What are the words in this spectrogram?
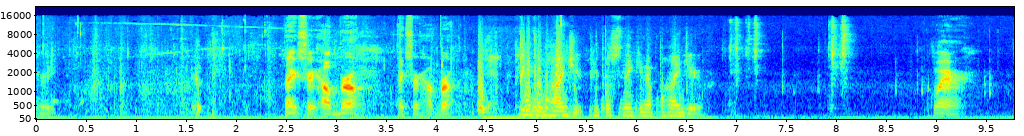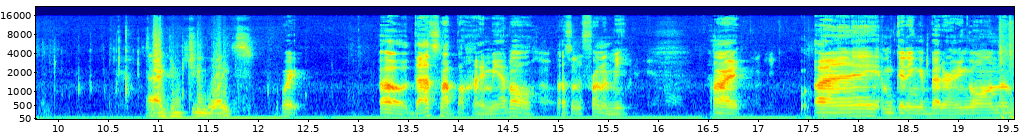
Great. Thanks for your help, bro. Thanks for your help, bro. People behind you. People sneaking up behind you. Where? Tagged in two whites. Wait. Oh, that's not behind me at all. That's in front of me. Alright. I am getting a better angle on them.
